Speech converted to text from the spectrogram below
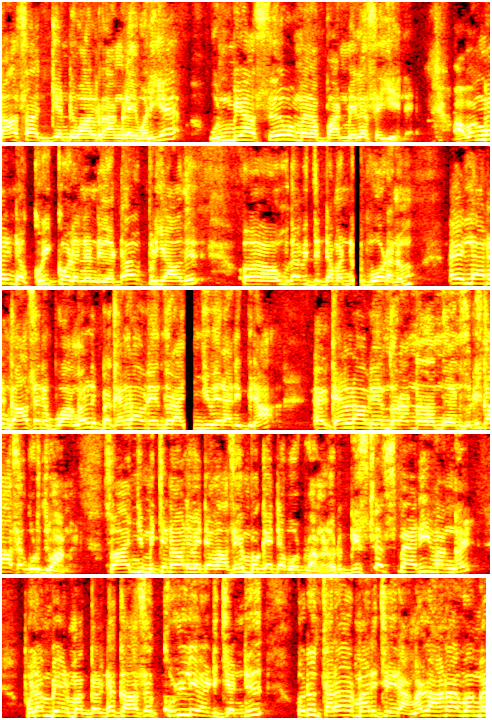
காசாக்கி என்று வாழ்றாங்களே வழிய உண்மையா சேவ மனப்பான்மையில செய்யல. அவங்கள்ட குறிக்கோள் என்னன்னு கேட்டா எப்படியாவது உதவி திட்டம் என்று போடணும். எல்லாரும் காசு அனுப்புவாங்க. இப்ப கனடாவில இருந்து ஒரு அஞ்சு பேர் அனுப்பினா கனடாவில இருந்து ஒரு அண்ணன் தந்தேன்னு சொல்லி காசை கொடுத்துருவாங்க. ஸோ அஞ்சு மிச்ச நாலு பேட்ட காசையும் பொக்கெட்டை போட்டுவாங்க ஒரு பிஸ்னஸ் மாதிரி இவங்க புலம்பெயர் மக்கள்கிட்ட காசை கொள்ளி அடிச்சண்டு ஒரு தரகர் மாதிரி செய்கிறாங்க ஆனால் இவங்க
